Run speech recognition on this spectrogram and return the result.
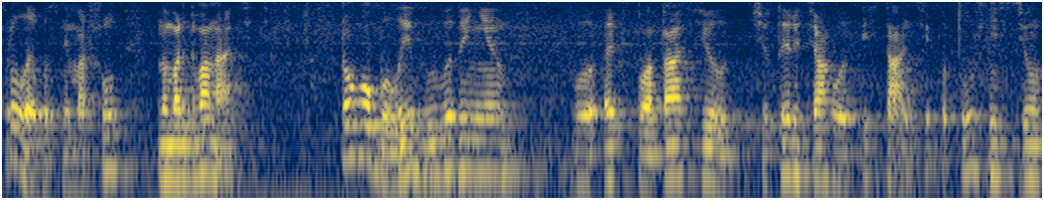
тролейбусний маршрут номер 12. Того були виведені в експлуатацію 4 тягових підстанції потужністю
